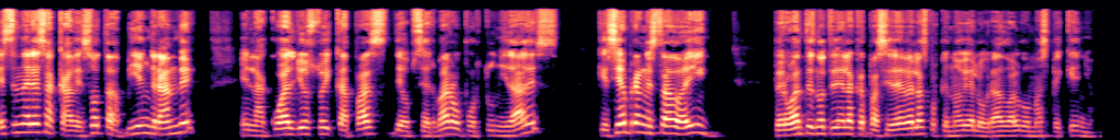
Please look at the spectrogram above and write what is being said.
es tener esa cabezota bien grande en la cual yo estoy capaz de observar oportunidades que siempre han estado ahí, pero antes no tenía la capacidad de verlas porque no había logrado algo más pequeño.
